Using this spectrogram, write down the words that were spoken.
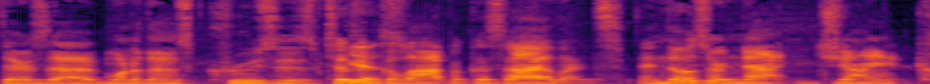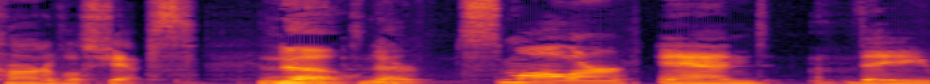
There's a, one of those cruises to Yes. the Galapagos Islands, and those are not giant carnival ships. No, They're no. smaller, and they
